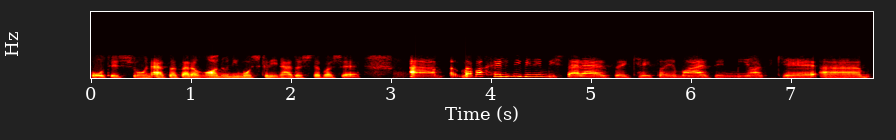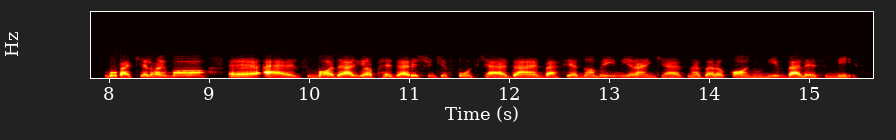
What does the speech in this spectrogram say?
فوتشون از نظر قانونی مشکلی نداشته باشه. و ما خیلی می‌بینیم بیشتر از کیس های ما از این میاد که موکل های ما از مادر یا پدرشون که فوت کردن وسیعت نامه میرن که از نظر قانونی ولد نیست.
